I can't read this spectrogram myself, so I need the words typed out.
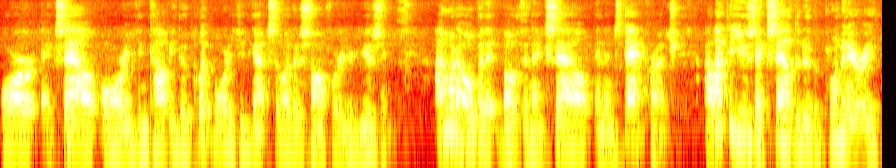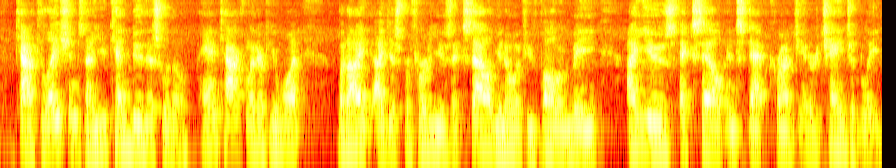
or Excel, or you can copy to a clipboard if you've got some other software you're using. I'm going to open it both in Excel and in StatCrunch. I like to use Excel to do the preliminary calculations. Now you can do this with a hand calculator if you want, but I, I just prefer to use Excel. You know, if you follow me, I use Excel and StatCrunch interchangeably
